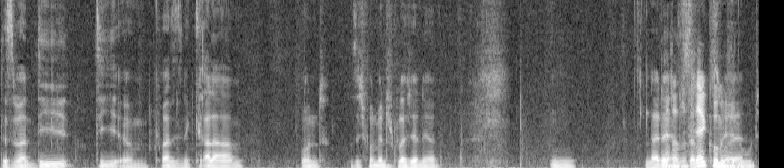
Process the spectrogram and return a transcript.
das waren die, die ähm, quasi eine Kralle haben und sich von Menschenfleisch ernähren. Mhm. Leider Ja, das ist der komische zwei- Dude.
